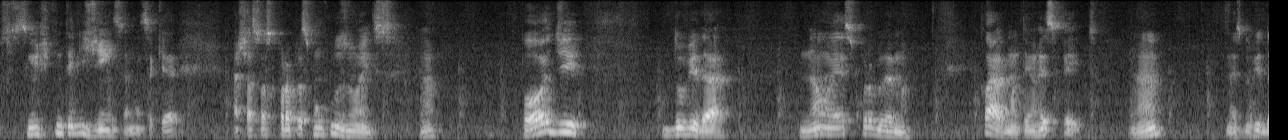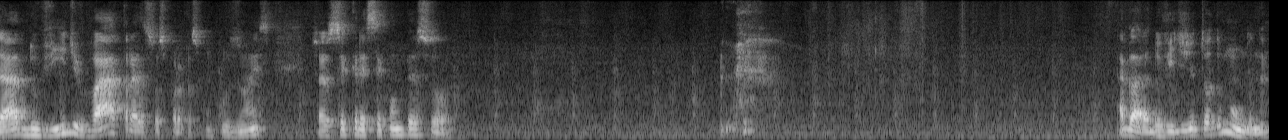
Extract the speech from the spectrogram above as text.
Isso significa inteligência, né? Você quer achar suas próprias conclusões, né? Pode duvidar, não é esse o problema. Claro, mantenha o respeito, né? Mas duvidar, duvide, vá atrás das suas próprias conclusões, para você crescer como pessoa. Agora, duvide de todo mundo, né?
